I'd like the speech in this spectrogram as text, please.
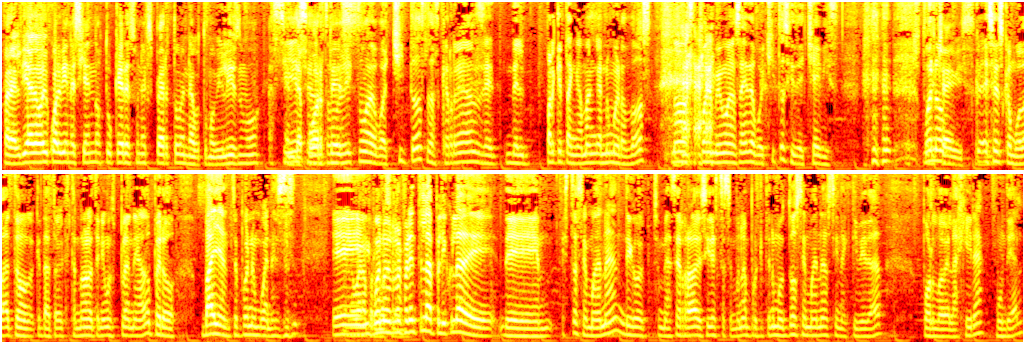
para el día de hoy, ¿cuál viene siendo? Tú que eres un experto en automovilismo, Así en es, deportes. automovilismo de bochitos, las carreras de- del Parque Tangamanga número 2. No, se ponen buenas ahí de bochitos y de Chevys. bueno, Chevys. ese es como dato, dato extra, no lo teníamos planeado, pero vayan, se ponen buenas. Eh, buena bueno, referente a la película de, de esta semana, digo, se me hace raro decir esta semana porque tenemos dos semanas sin actividad por lo de la gira mundial.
